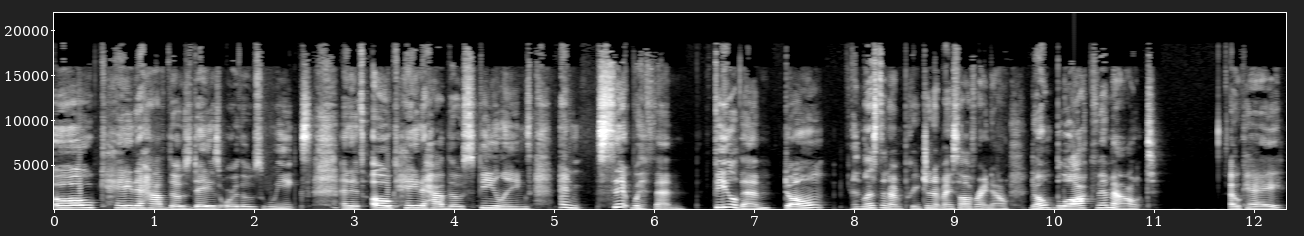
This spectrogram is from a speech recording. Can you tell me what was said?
okay to have those days or those weeks, and it's okay to have those feelings and sit with them, feel them. Don't, and listen, I'm preaching at myself right now, don't block them out, okay?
